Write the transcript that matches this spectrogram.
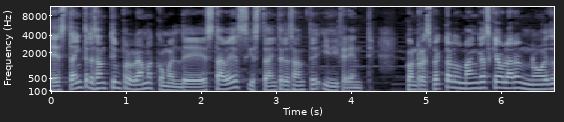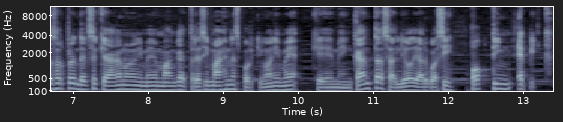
Está interesante un programa como el de esta vez y está interesante y diferente. Con respecto a los mangas que hablaron, no es de sorprenderse que hagan un anime de manga de tres imágenes porque un anime que me encanta salió de algo así, Pop Team Epic.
